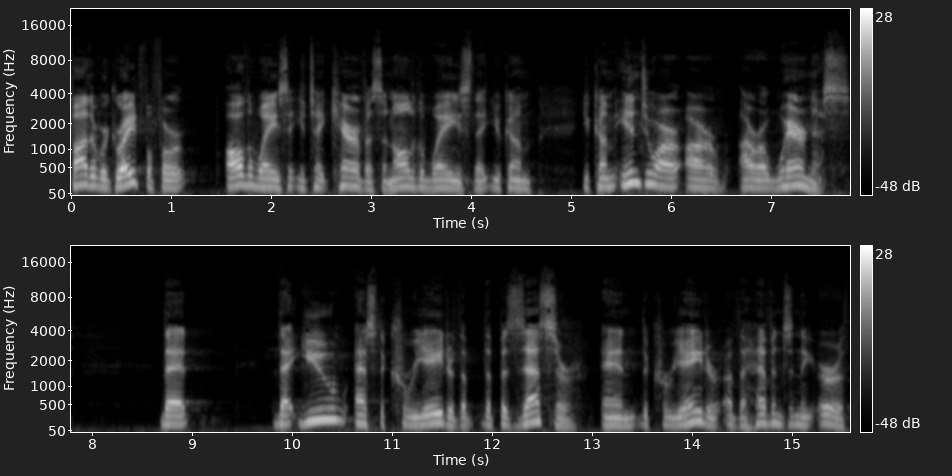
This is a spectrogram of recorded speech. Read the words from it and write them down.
Father, we're grateful for all the ways that you take care of us and all of the ways that you come you come into our, our, our awareness that that you as the creator, the, the possessor and the creator of the heavens and the earth,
